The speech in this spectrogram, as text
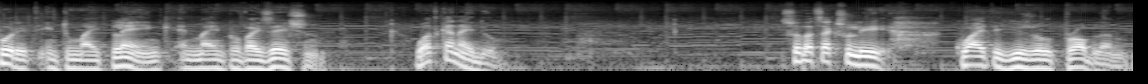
put it into my playing and my improvisation. What can I do? So that's actually quite a usual problem.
